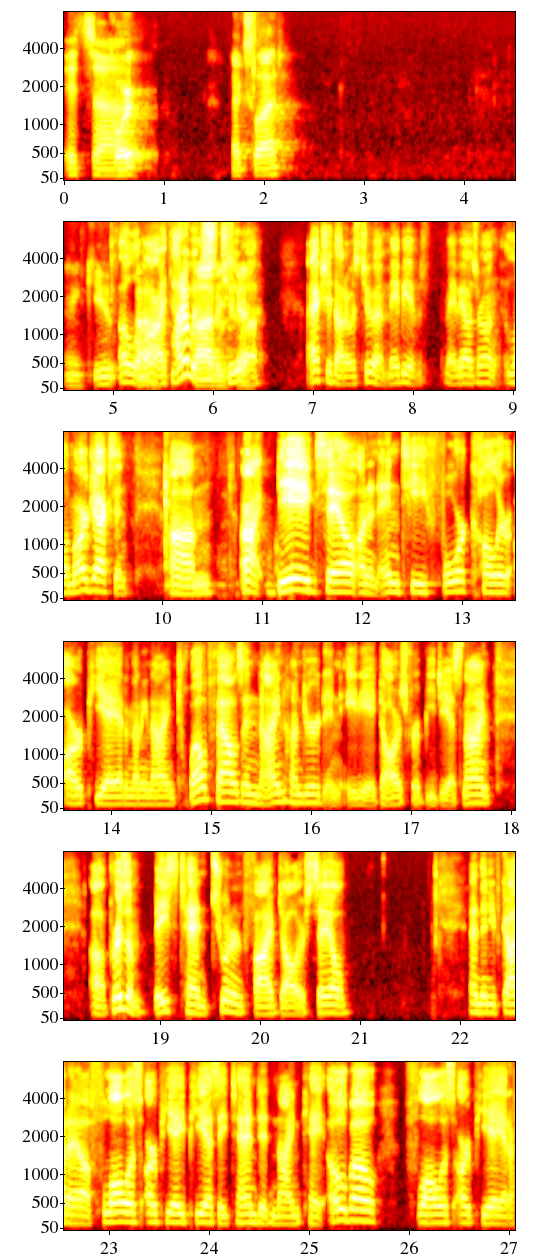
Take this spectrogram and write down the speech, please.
it's uh Court. Next slide. Thank you. Oh, Lamar. Uh, I thought it was Bobby's Tua. got- I actually thought it was Tua. Maybe it was. Maybe I was wrong. Lamar Jackson. Um. All right. Big sale on an NT four color RPA at a 99. Twelve thousand nine hundred and eighty eight dollars for a BGS nine. Uh, Prism base 10, two hundred five dollars sale. And then you've got a flawless RPA PSA 10 did 9K oboe, flawless RPA at a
